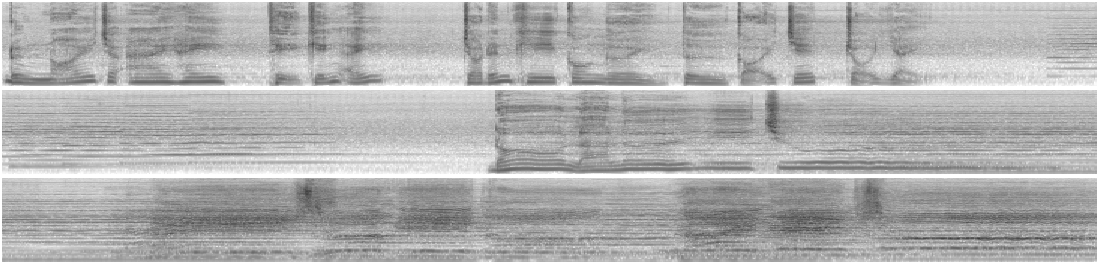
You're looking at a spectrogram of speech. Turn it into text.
đừng nói cho ai hay thị kiến ấy cho đến khi con người từ cõi chết trỗi dậy. Đó là lời Chúa. Lạy Chúa Kitô, ngài khen Chúa.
